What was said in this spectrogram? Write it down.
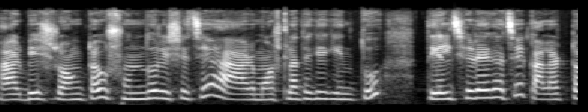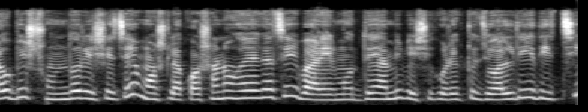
আর বেশ রঙটাও সুন্দর এসেছে, আর মশলা থেকে কিন্তু তেল ছেড়ে গেছে, কালারটাও বেশ সুন্দর এসেছে, মশলা কষানো হয়ে গেছে। এবার এর মধ্যে আমি বেশি করে একটু জল দিয়ে দিচ্ছি।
